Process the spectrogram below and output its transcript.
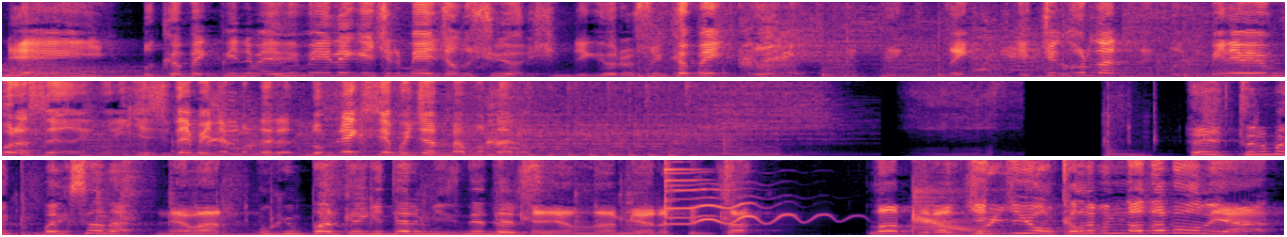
Ney? Bu köpek benim evimi ele geçirmeye çalışıyor. Şimdi görürsün köpek. Çık oradan. Benim evim burası. İkisi de benim bunların. Dubleks yapacağım ben bunları. Hey tırmık baksana. Ne var? Bugün parka gider miyiz ne dersin? Hey Allah'ım yarabbim. Ta... Lan biraz ciddi ol kalıbının adamı ol ya.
